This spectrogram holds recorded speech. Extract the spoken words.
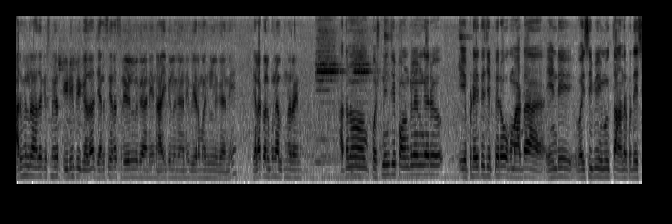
ఆర్మిల రాధాకృష్ణ గారు టీడీపీ కదా. జనసేన శ్రేణులు కానీ నాయకులు కానీ వీర మహిళలు కానీ ఎలా కలుపుకుని వెళ్తున్నారు ఆయన? అతను ఫస్ట్ నుంచి పవన్ కళ్యాణ్ గారు ఎప్పుడైతే చెప్పారో ఒక మాట ఏంటి వైసీపీ విముక్త ఆంధ్రప్రదేశ్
